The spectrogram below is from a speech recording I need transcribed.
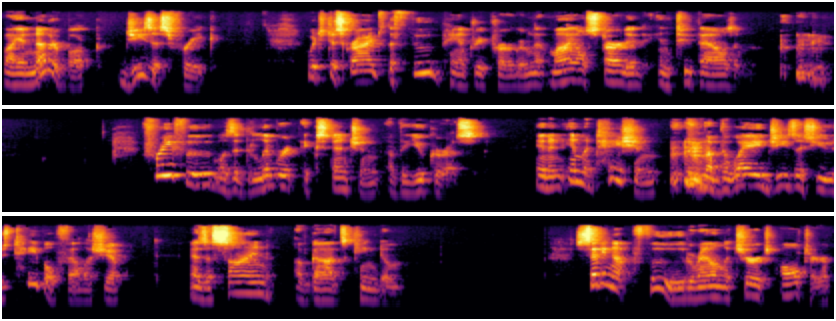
by another book, Jesus Freak, which describes the food pantry program that Miles started in 2000. Free food was a deliberate extension of the Eucharist and an imitation of the way Jesus used table fellowship as a sign of God's kingdom. Setting up food around the church altar,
